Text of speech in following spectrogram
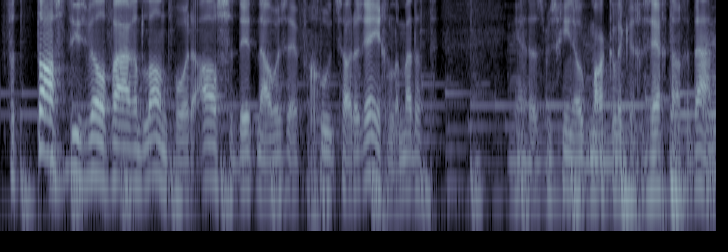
fantastisch welvarend land worden als ze dit nou eens even goed zouden regelen. Maar dat, ja, dat is misschien ook makkelijker gezegd dan gedaan.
